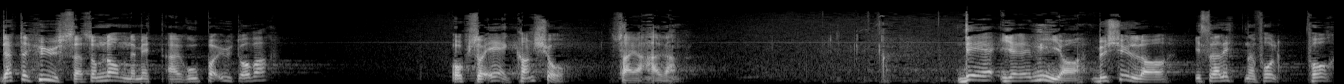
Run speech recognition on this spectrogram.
Dette huset som navnet mitt er ropa utover? Også jeg kan sjå, sier Herren. Det Jeremia beskylder israelittene for,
